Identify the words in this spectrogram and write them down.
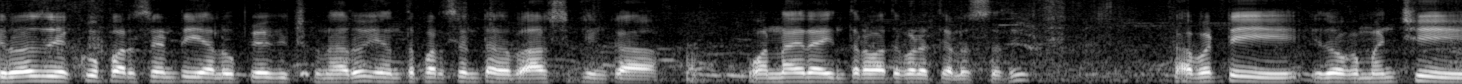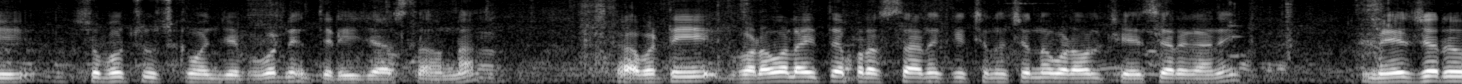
ఈరోజు ఎక్కువ పర్సెంట్ ఇవాళ ఉపయోగించుకున్నారు. ఎంత పర్సెంట్ లాస్ట్కి ఇంకా వన్ ఇయర్ అయిన తర్వాత కూడా తెలుస్తుంది. కాబట్టి ఇది ఒక మంచి శుభసూచకం అని చెప్పి కూడా నేను తెలియజేస్తా ఉన్నా. కాబట్టి గొడవలు అయితే ప్రస్తుతానికి చిన్న చిన్న గొడవలు చేశారు కానీ మేజరు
